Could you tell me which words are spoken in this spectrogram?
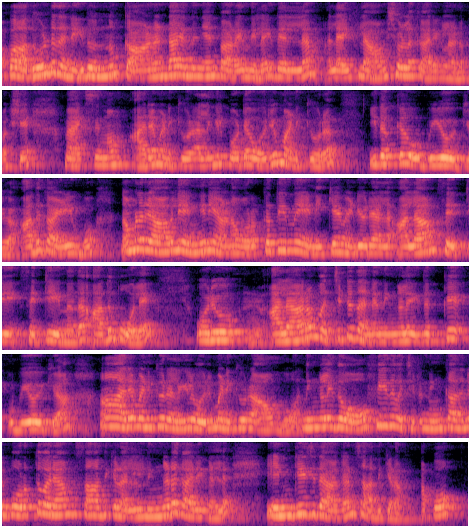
അപ്പോൾ അതുകൊണ്ട് തന്നെ ഇതൊന്നും കാണണ്ട എന്ന് ഞാൻ പറയുന്നില്ല. ഇതെല്ലാം ലൈഫിൽ ആവശ്യമുള്ള കാര്യങ്ങളാണ്. പക്ഷേ മാക്സിമം അരമണിക്കൂർ അല്ലെങ്കിൽ പോട്ടെ ഒരു മണിക്കൂർ ഇതൊക്കെ ഉപയോഗിക്കുക. അത് കഴിയുമ്പോൾ നമ്മൾ രാവിലെ എങ്ങനെയാണ് ഉറക്കത്തിൽ നിന്ന് എണീക്കാൻ വേണ്ടി ഒരു അലാം സെറ്റ് സെറ്റ് ചെയ്യുന്നത്? അതുപോലെ ഒരു അലാറം വെച്ചിട്ട് തന്നെ നിങ്ങൾ ഇതൊക്കെ ഉപയോഗിക്കുക. ആ അരമണിക്കൂർ അല്ലെങ്കിൽ ഒരു മണിക്കൂർ ആകുമ്പോൾ നിങ്ങൾ ഇത് ഓഫ് ചെയ്ത് വെച്ചിട്ട് നിങ്ങൾക്ക് അതിന് പുറത്ത് വരാൻ സാധിക്കണം. അല്ലെങ്കിൽ നിങ്ങളുടെ കാര്യങ്ങളിൽ എൻഗേജ്ഡ് ആകാൻ സാധിക്കണം. അപ്പോൾ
